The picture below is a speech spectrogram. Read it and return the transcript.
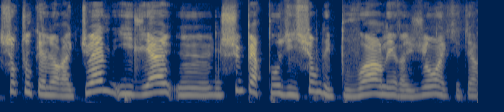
surtout qu'à l'heure actuelle, il y a euh, une superposition des pouvoirs, les régions, etc.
